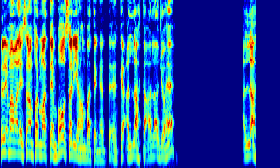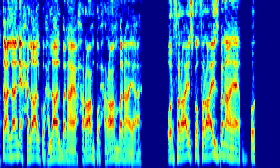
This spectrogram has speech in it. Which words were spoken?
پھر امام علیہ السلام فرماتے ہیں، بہت ساری یہاں باتیں کرتے ہیں کہ اللہ تعالیٰ جو ہے، اللہ تعالیٰ نے حلال کو حلال بنایا، حرام کو حرام بنایا ہے اور فرائض کو فرائض بنایا ہے اور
